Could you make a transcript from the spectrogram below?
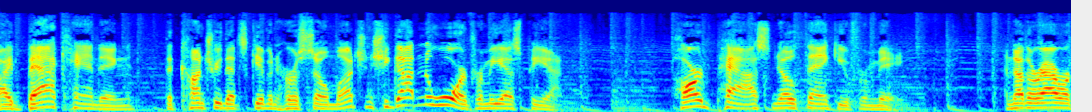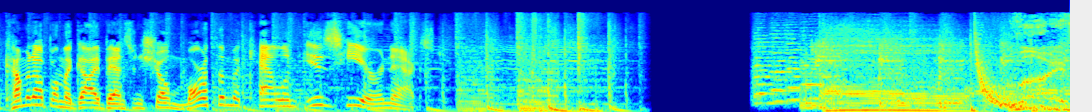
by backhanding the country that's given her so much. And she got an award from ESPN. Hard pass, no thank you from me. Another hour coming up on The Guy Benson Show. Martha MacCallum is here next. Live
